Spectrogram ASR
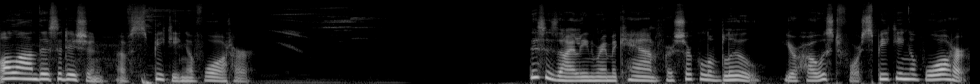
all on this edition of Speaking of Water. This is Eileen Ray McCann for Circle of Blue, your host for Speaking of Water,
